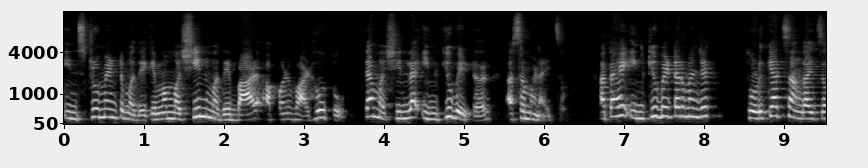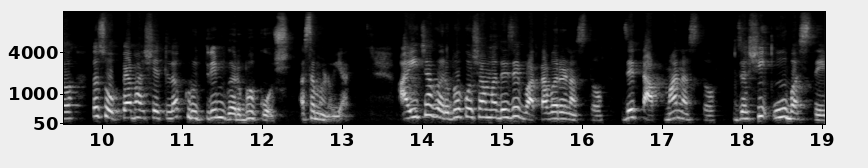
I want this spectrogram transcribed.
इन्स्ट्रुमेंटमध्ये किंवा मशीनमध्ये बाळ आपण वाढवतो त्या मशीनला इन्क्युबेटर असं म्हणायचं. आता हे इन्क्युबेटर म्हणजे थोडक्यात सांगायचं तर सोप्या भाषेतलं कृत्रिम गर्भकोश असं म्हणूयात. आईच्या गर्भकोशामध्ये जे वातावरण असतं जे तापमान असतं जशी ऊब असते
